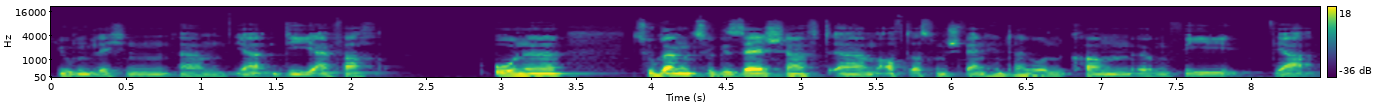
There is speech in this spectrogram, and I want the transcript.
Jugendlichen, ähm, ja, die einfach ohne Zugang zur Gesellschaft, ähm, oft aus einem schweren Hintergrund kommen, irgendwie ja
